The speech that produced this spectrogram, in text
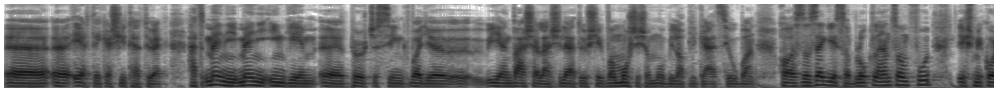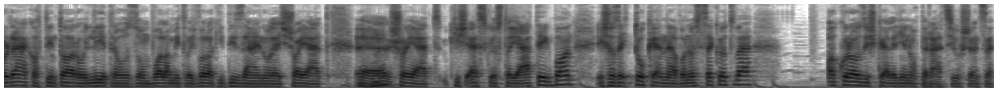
ö, ö, értékesíthetőek. Hát mennyi, mennyi in-game ö, purchasing, vagy ö, ilyen vásárlási lehetőség van most is a mobil applikációban. Ha az az egész a blokkláncon fut, és mikor rákattint arra, hogy létrehozzon valamit, vagy valaki dizájnol egy saját, uh-huh. ö, saját kis eszközt a játékban, és az egy tokennel van összekötve, akkor az is kell egy ilyen operációs rendszer.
